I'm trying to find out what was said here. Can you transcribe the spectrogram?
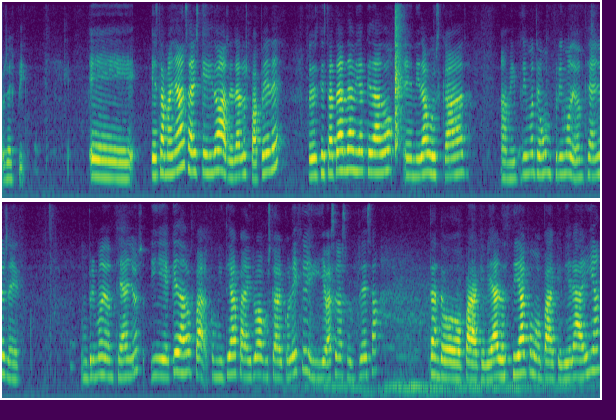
Os explico. Eh, esta mañana sabéis que he ido a arreglar los papeles. Pero es que esta tarde había quedado en ir a buscar a mi primo. Tengo un primo de 11 años. De, un primo de 11 años. Y he quedado con mi tía para irlo a buscar al colegio y llevarse una sorpresa tanto para que viera a Lucía como para que viera a Ian.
